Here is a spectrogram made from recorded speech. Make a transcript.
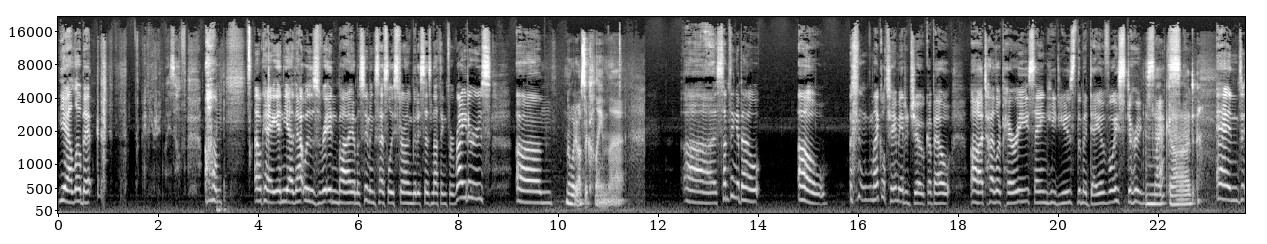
Yeah, a little bit. I muted myself. Um, okay, and yeah, that was written by I'm assuming Cecily Strong, but it says nothing for writers. Um, Nobody wants to claim that. uh, something about oh, Michael Che made a joke about uh, Tyler Perry saying he'd used the Madea voice during Oh sex. my god. And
